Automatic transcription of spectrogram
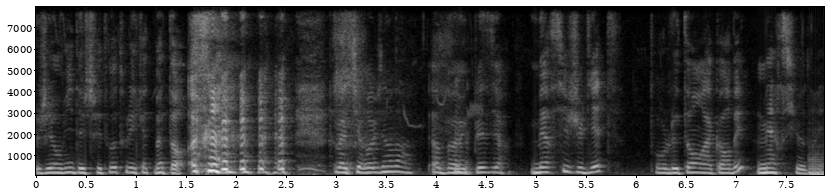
j'ai envie d'être chez toi tous les quatre matins. bah tu reviendras. Ah bah avec plaisir. Merci Juliette pour le temps accordé. Merci Audrey.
